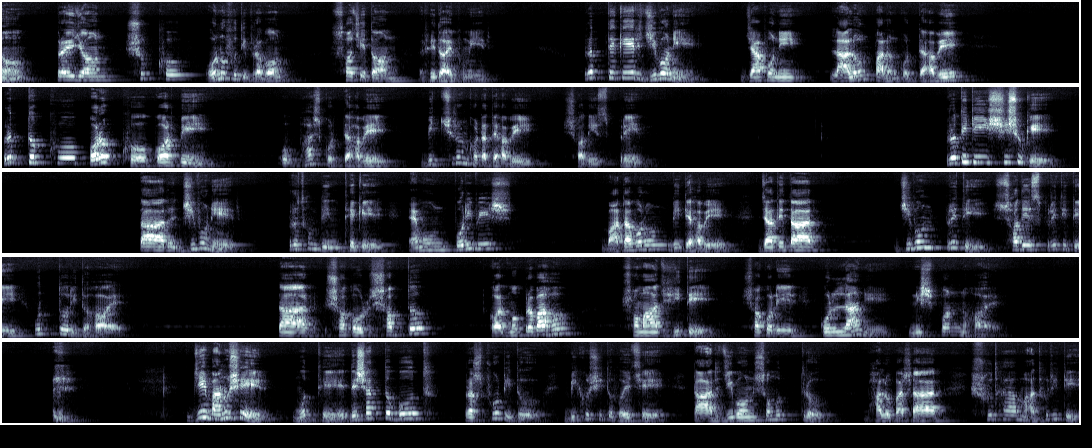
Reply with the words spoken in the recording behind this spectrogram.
প্রয়োজন সূক্ষ্ম অনুভূতিপ্রবণ সচেতন হৃদয়ভূমির। প্রত্যেকের জীবনে যাপনে লালন পালন করতে হবে। প্রত্যক্ষ, পরোক্ষ কর্মে অভ্যাস করতে হবে। বিচ্ছুরণ ঘটাতে হবে। স্বদেশ প্রেম। প্রতিটি শিশুকে তার জীবনের প্রথম দিন থেকে এমন পরিবেশ, বাতাবরণ দিতে হবে যাতে তার জীবন প্রীতি স্বদেশ প্রীতিতে উত্তরিত হয়। তার সকল শব্দ, কর্মপ্রবাহ, সমাজ হিতে সকলের কল্যাণে নিষ্পন্ন হয়। যে মানুষের মধ্যে দেশাত্মবোধ প্রস্ফুটিত, বিকশিত হয়েছে, তার জীবন সমুদ্র ভালোবাসার সুধা মাধুরীতে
